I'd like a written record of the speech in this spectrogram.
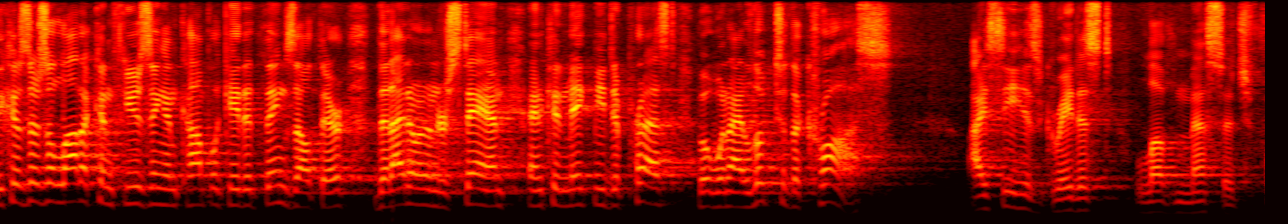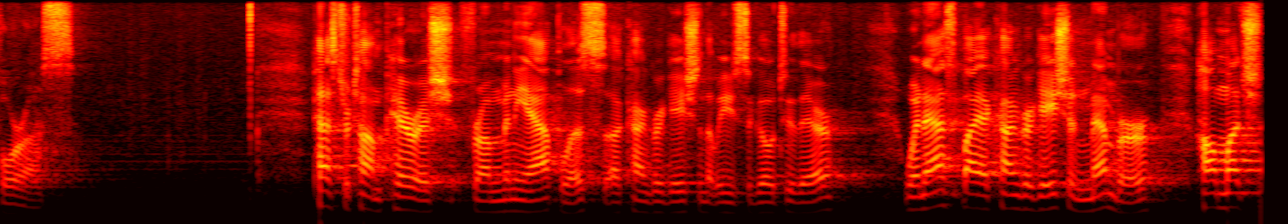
Because there's a lot of confusing and complicated things out there that I don't understand and can make me depressed. But when I look to the cross, I see his greatest love message for us. Pastor Tom Parrish from Minneapolis, a congregation that we used to go to there, when asked by a congregation member how much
